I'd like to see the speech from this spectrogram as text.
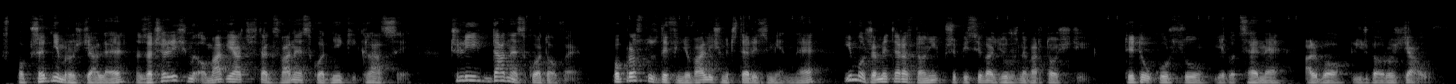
W poprzednim rozdziale zaczęliśmy omawiać tak zwane składniki klasy, czyli dane składowe. Po prostu zdefiniowaliśmy cztery zmienne i możemy teraz do nich przypisywać różne wartości: tytuł kursu, jego cenę albo liczbę rozdziałów.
